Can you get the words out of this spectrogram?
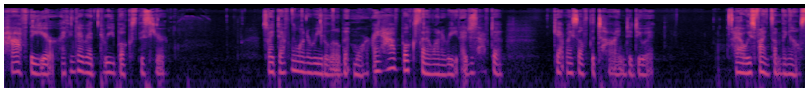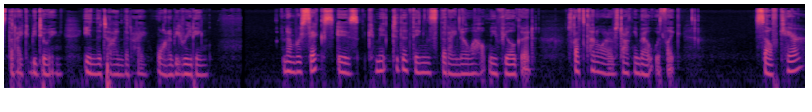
half the year. I think I read three books this year. So I definitely want to read a little bit more. I have books that I want to read. I just have to get myself the time to do it. I always find something else that I could be doing in the time that I want to be reading. Number six is commit to the things that I know help me feel good. So that's kind of what I was talking about with like self care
